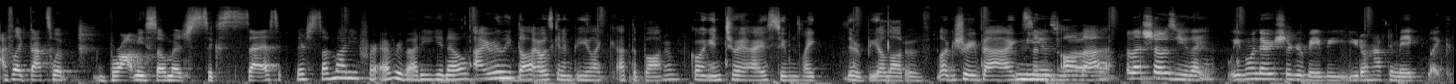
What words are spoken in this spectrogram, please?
I feel like that's what brought me so much success. There's somebody for everybody, you know? I really thought I was gonna be like at the bottom. Going into it, I assumed like there'd be a lot of luxury bags Me and as all well. that. But that shows you that even when they're a sugar baby, you don't have to make like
